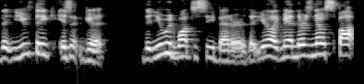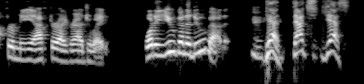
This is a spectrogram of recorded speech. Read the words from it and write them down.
that you think isn't good, that you would want to see better, that you're like, man, there's no spot for me after I graduate what are you going to do about it? Mm-hmm. Yeah, that's yes.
